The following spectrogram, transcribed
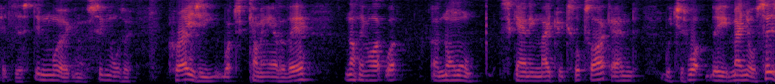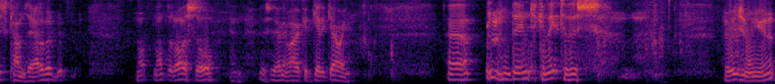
it just didn't work. And the signals are crazy what's coming out of there. Nothing like what a normal scanning matrix looks like, and which is what the manual says comes out of it, but not, not that I saw, and this is the only way I could get it going. Uh, then to connect to this original unit.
